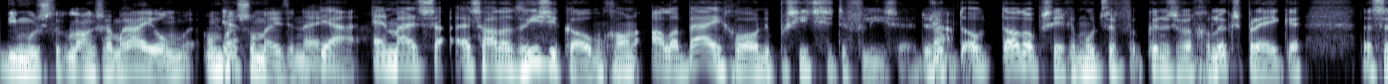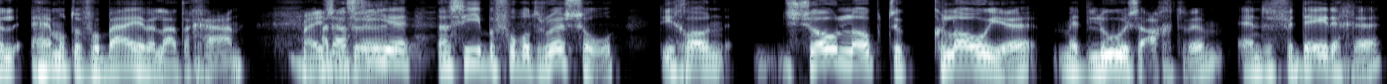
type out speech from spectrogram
die moest langzaam rijden om, om Ja. Russell mee te nemen. Ja, en maar ze, ze hadden het risico om gewoon allebei gewoon de positie te verliezen. Dus Ja. op, op dat opzicht moeten ze, kunnen ze van geluk spreken dat ze Hamilton voorbij hebben laten gaan. Maar dan, het, zie eh, je, dan zie je bijvoorbeeld Russell, die gewoon zo loopt te klooien met Lewis achter hem en te verdedigen.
